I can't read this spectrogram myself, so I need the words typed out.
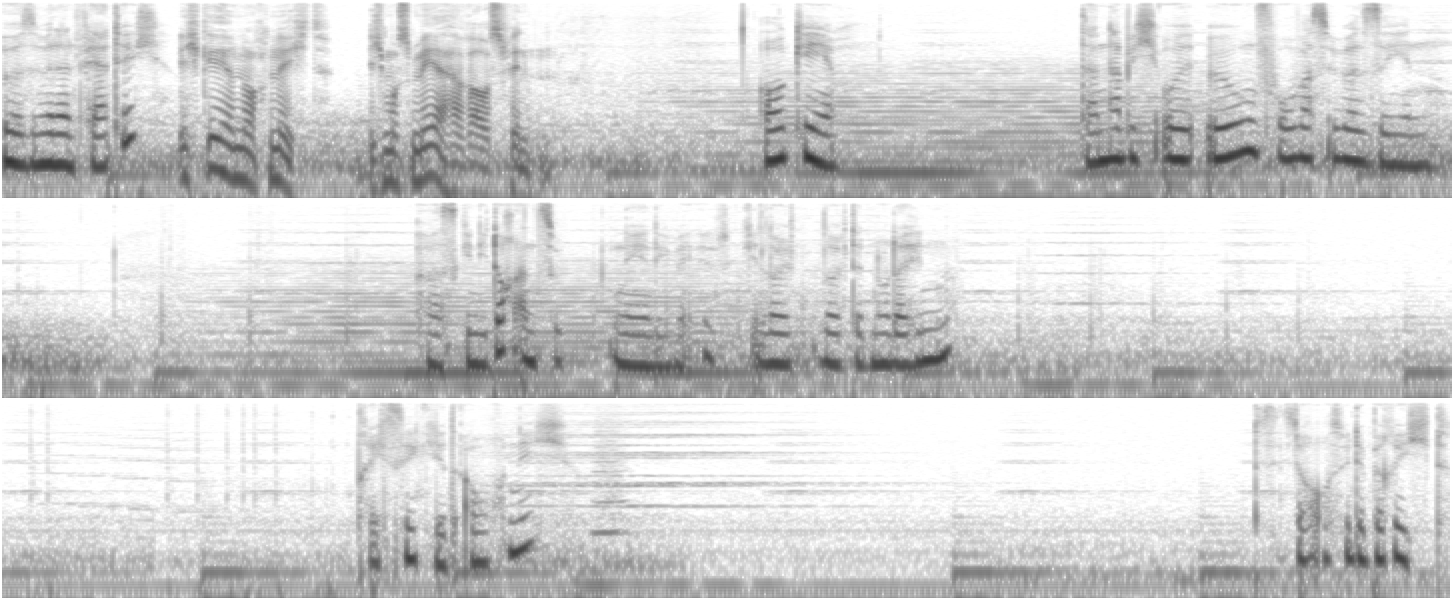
Äh, sind wir dann fertig? Ich gehe noch nicht. Ich muss mehr herausfinden. Okay. Dann habe ich irgendwo was übersehen. Aber es gehen die doch anzu... Nee, die, die läuft, läuft halt nur dahin. Rechtsweg geht auch nicht. Das sieht doch aus wie der Bericht.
